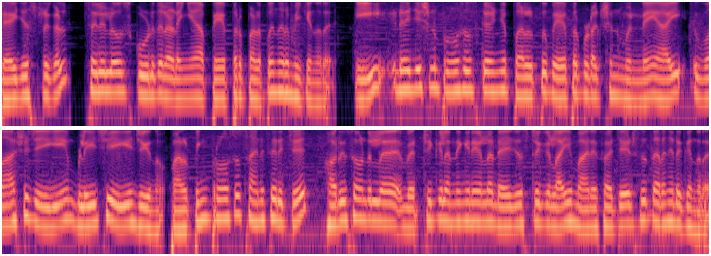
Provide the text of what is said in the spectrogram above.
ഡൈജസ്റ്ററുകൾ സെല്ലുലോസ് കൂടുതലടങ്ങിയ പേപ്പർ പൾപ്പ് നിർമ്മിക്കുന്നത്. ഈ ഡൈജഷൻ പ്രോസസ്സ് കഴിഞ്ഞ് പൾപ്പ് പേപ്പർ പ്രൊഡക്ഷൻ മുന്നേ ആയി വാഷ് ചെയ്യുകയും ബ്ലീച്ച് ചെയ്യുകയും ചെയ്യുന്നു. പൾപ്പിംഗ് പ്രോസസ്സ് അനുസരിച്ച് ഹൊറിസോണ്ടൽ വെർട്ടിക്കൽ എന്നിങ്ങനെയുള്ള ഡൈജസ്റ്ററുകളായി മാനുഫാക്ചേഴ്സ് തിരഞ്ഞെടുക്കുന്നത്.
